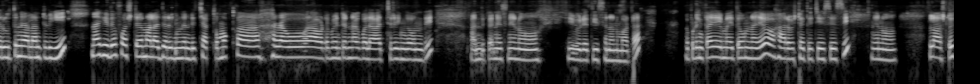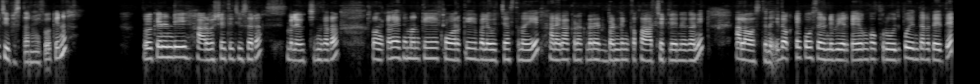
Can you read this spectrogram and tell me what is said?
జరుగుతున్నాయి అలాంటివి. నాకు ఇదే ఫస్ట్ టైం అలా జరిగిందండి. చెక్క మొక్క రావ రావడం ఏంటంటే నాకు భలే ఆశ్చర్యంగా ఉంది. అందుకనేసి నేను ఈ వీడియో తీసాను అనమాట ఇప్పుడు ఇంకా ఏమైతే ఉన్నాయో హార్వెస్ట్ అయితే చేసేసి నేను లాస్ట్లో చూపిస్తాను మీకు ఓకేనా? ఓకేనండి. హార్వెస్ట్ అయితే చూసారా? భలే వచ్చింది కదా? వంకలు అయితే మనకి కూరకి భలే వచ్చేస్తున్నాయి. అలాగే అక్కడక్కడ రెడ్ బండ్ ఇంకా పాత చెట్లైనా కానీ అలా వస్తున్నాయి. ఇది ఒకటే కోసారండి బీరకాయ. ఇంకొక రోజు పోయిన తర్వాత అయితే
